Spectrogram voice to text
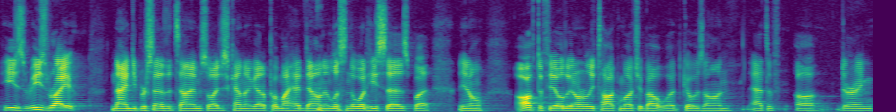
he's he's right 90% of the time. So I just kind of got to put my head down and listen to what he says. But you know, off the field, we don't really talk much about what goes on at the uh, during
